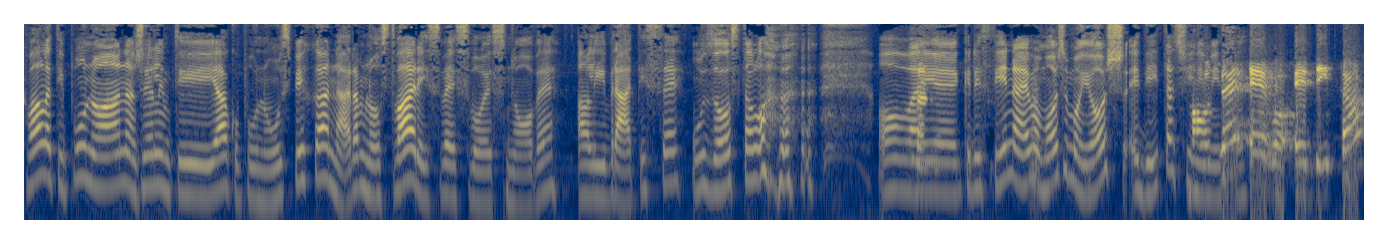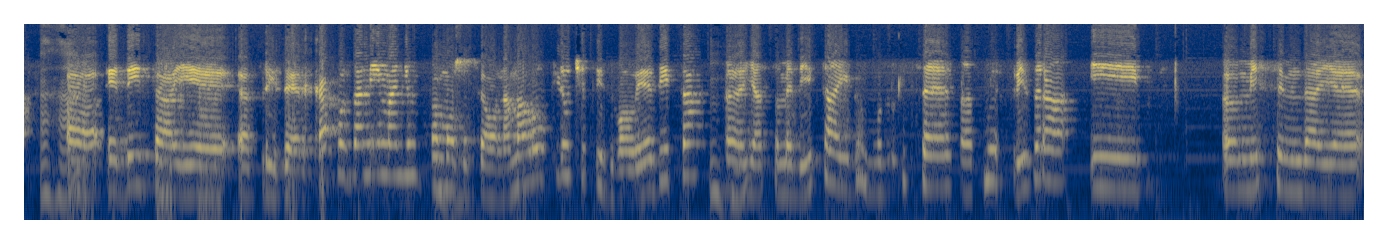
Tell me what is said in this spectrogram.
Hvala ti puno, Ana. Želim ti jako puno uspjeha. Naravno, ostvari sve svoje snove, ali i vrati se uz ostalo. ovaj, e, Kristina, evo, možemo još. Edita, čini mi Može, se. evo Edita. Aha. E, Edita je e, frizerka po zanimanju, pa može se ona malo uključiti. Izvoli Edita. E, ja sam Edita, idem u drugice za smjer frizera i mislim da je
